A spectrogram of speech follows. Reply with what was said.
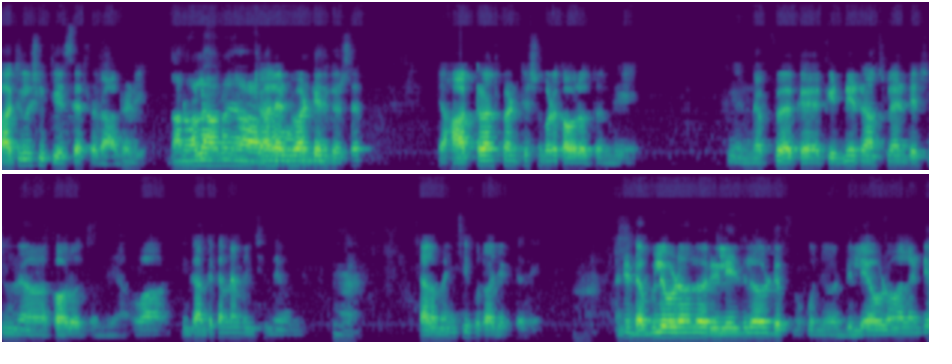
పాతి లక్షలు చేశారు సార్ ఆల్రెడీ. దానివల్ల ఏమైనా చాలా అడ్వాంటేజ్ కదా సార్. హార్ట్ ట్రాన్స్ప్లాంటేషన్ కూడా కవర్ అవుతుంది. కిడ్నీ ట్రాన్స్ప్లాంటేషన్ కవర్ అవుతుంది. వా- ఇంకా అంతకన్నా మించింది ఏముంది? చాలా మంచి ప్రాజెక్ట్ అది. అంటే డబ్బులు ఇవ్వడంలో రిలీజ్లో కొంచెం డిలే అవ్వడం అలాంటి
